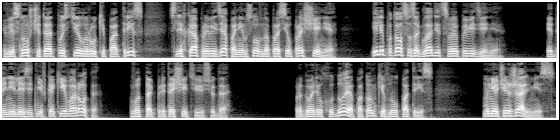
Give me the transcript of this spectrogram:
Веснушчатый отпустил руки Патрис, слегка проведя по ним, словно просил прощения — или пытался загладить свое поведение. Это не лезет ни в какие ворота. Вот так притащить ее сюда. Проговорил худой, а потом кивнул Патрис. Мне очень жаль, мисс.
